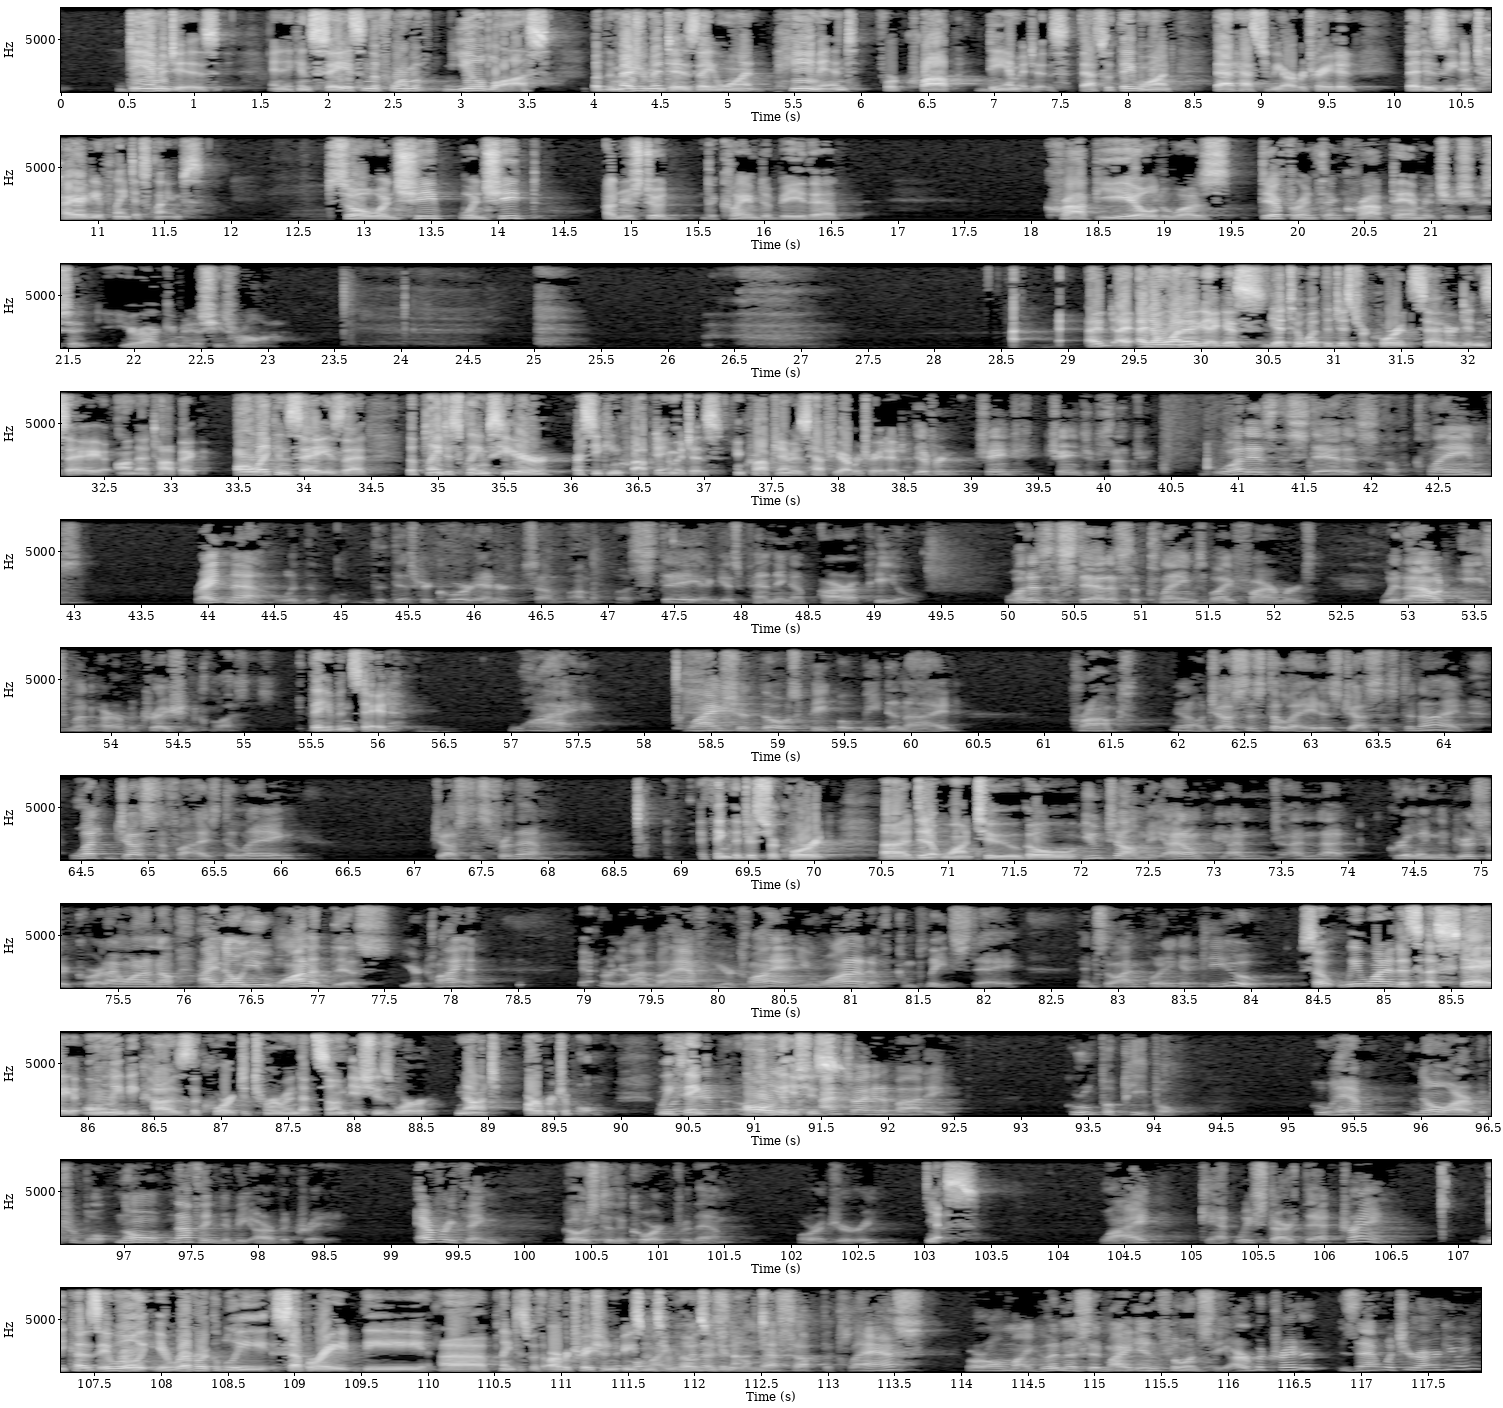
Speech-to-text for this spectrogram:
damages, and they can say it's in the form of yield loss, but the measurement is they want payment for crop damages. That's what they want. That has to be arbitrated. That is the entirety of plaintiff's claims. So when she, when she understood the claim to be that crop yield was different than crop damage, as you said, your argument is she's wrong. I, I don't want to, I guess, get to what the district court said or didn't say on that topic. All I can say is that the plaintiff's claims here are seeking crop damages, and crop damages have to be arbitrated. Different change, change of subject. What is the status of claims right now? With the, the district court entered some um, a stay, I guess, pending our appeal. What is the status of claims by farmers without easement arbitration clauses? They have been stayed. Why? Why should those people be denied prompt, you know, justice delayed is justice denied? What justifies delaying justice for them? I think the district court uh, didn't want to go. You tell me. I don't. I'm. I'm not grilling the district court. I want to know. I know you wanted this, your client, or on behalf of your client, you wanted a complete stay, and so I'm putting it to you. So we wanted a, a stay only because the court determined that some issues were not arbitrable. We think all of the issues. I'm talking about a group of people who have no arbitrable, no nothing to be arbitrated, everything goes to the court for them or a jury. Yes. Why can't we start that train? Because it will irrevocably separate the uh, plaintiffs with arbitration Oh easements from those who goodness, do it'll not. mess up the class? Or oh my goodness, it might influence the arbitrator? Is that what you're arguing?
